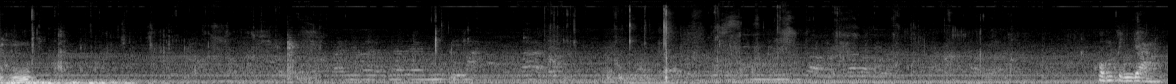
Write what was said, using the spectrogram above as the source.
อืมผมเป็นอย่างไป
